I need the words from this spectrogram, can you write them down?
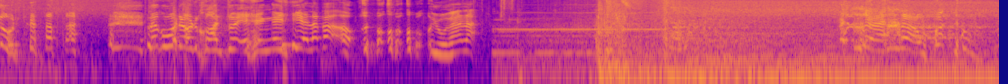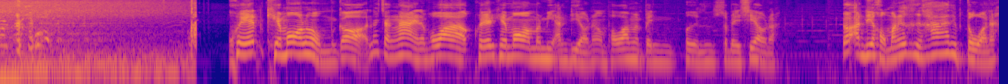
สุด แล้วกูก็โดนควันตัวเองไอ้เฮียแล้วก็เอออยู่งั้นอะเควสเคมอลนะผมก็น่าจะง่ายนะ เพราะว่าเควสเคมอลมันมีอันเดียวนะผมเพราะว่ามันเป็นปืนสเปเชียลนะ ก็อันเดียวของมันก็คือ 50 ตัวนะ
